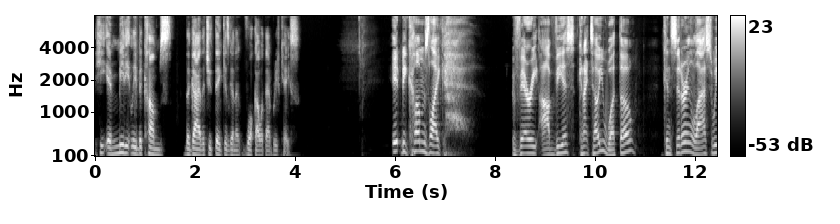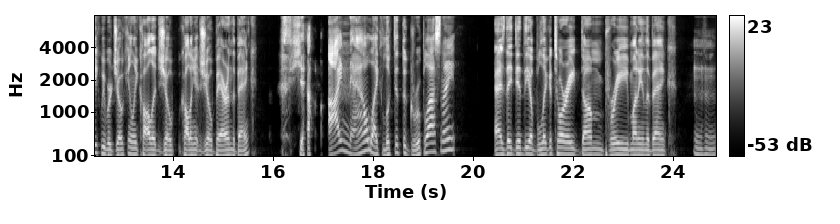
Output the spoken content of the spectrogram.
he immediately becomes the guy that you think is going to walk out with that briefcase. It becomes like very obvious. Can I tell you what though? Considering last week we were jokingly call it Joe, calling it Joe Bear in the bank. yeah. I now like looked at the group last night as they did the obligatory dumb pre Money in the Bank. Mm-hmm.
